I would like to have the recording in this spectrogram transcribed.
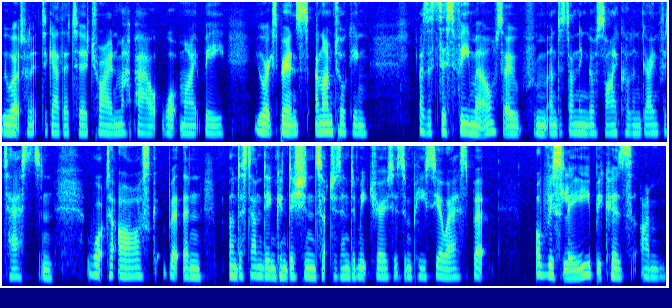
We worked on it together to try and map out what might be your experience. And I'm talking as a cis female, so from understanding your cycle and going for tests and what to ask, but then understanding conditions such as endometriosis and PCOS. But obviously, because I'm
